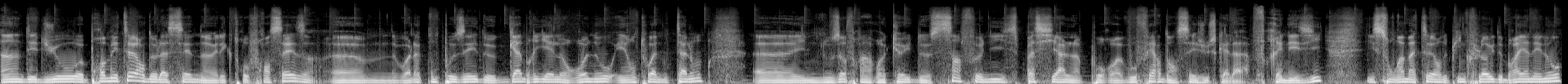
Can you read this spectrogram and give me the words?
un des duos prometteurs de la scène électro-française. Euh, voilà, composé de Gabriel Renaud et Antoine Talon. Euh, il nous offre un recueil de symphonies spatiales pour vous faire danser jusqu'à la frénésie. Ils sont amateurs de Pink Floyd, de Brian Eno.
